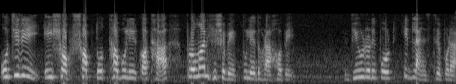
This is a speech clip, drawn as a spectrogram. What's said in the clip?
অচিরেই এইসব সব তথ্যাবলীর কথা প্রমাণ হিসেবে তুলে ধরা হবে। Bureau report headlines Tripura.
